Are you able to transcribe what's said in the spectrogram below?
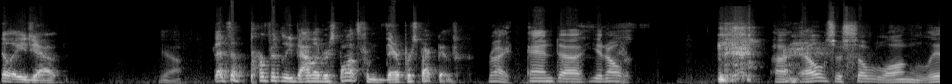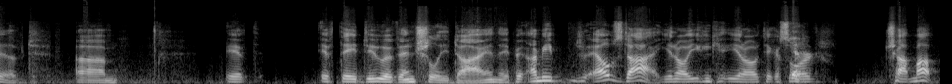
He'll age out." Yeah. That's a perfectly valid response from their perspective. Right. And, uh, you know, uh, elves are so long lived. Um, if if they do eventually die, and they, I mean, elves die. You know, you can, you know, take a sword, chop them up.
